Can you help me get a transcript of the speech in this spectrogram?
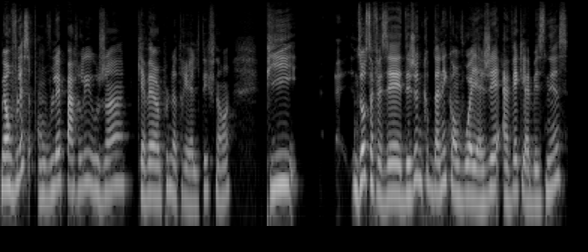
mais on voulait, on voulait parler aux gens qui avaient un peu notre réalité, finalement. Puis, nous autres, ça faisait déjà une couple d'années qu'on voyageait avec la business.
